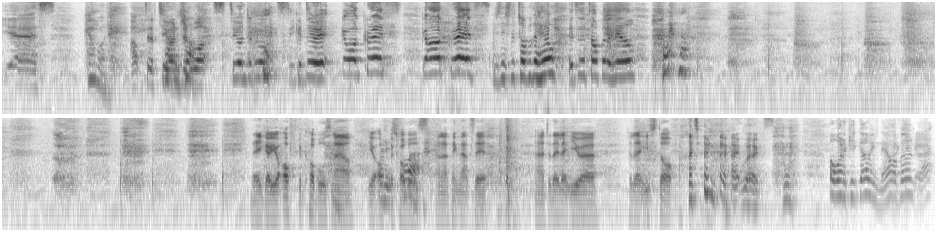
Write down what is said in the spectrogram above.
Yes. Come on. Up to 200 watts. 200 watts. You can do it. Go on, Chris. Go on, Chris. Is this the top of the hill? It's the top of the hill. There you go. You're off the cobbles now. You're off the cobbles, flat. and I think that's it. Uh, do they let you? Uh, do they let you stop? I don't know how it works. I want to keep going now. I've earned that.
